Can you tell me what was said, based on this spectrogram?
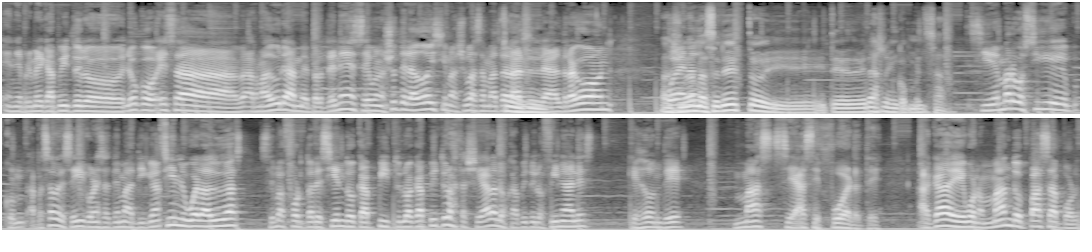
en el primer capítulo loco esa armadura me pertenece bueno yo te la doy si me ayudas a matar Sí, al, sí. al dragón Ayudarme Bueno. a hacer esto y te deberás recompensar. sin embargo, sigue, con- a pesar de seguir con esa temática, sin lugar a dudas, se va fortaleciendo capítulo a capítulo hasta llegar a los capítulos finales, que es donde más se hace fuerte. Acá, eh, bueno, Mando pasa por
